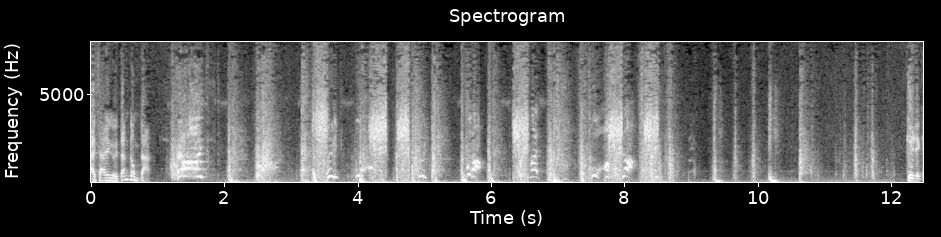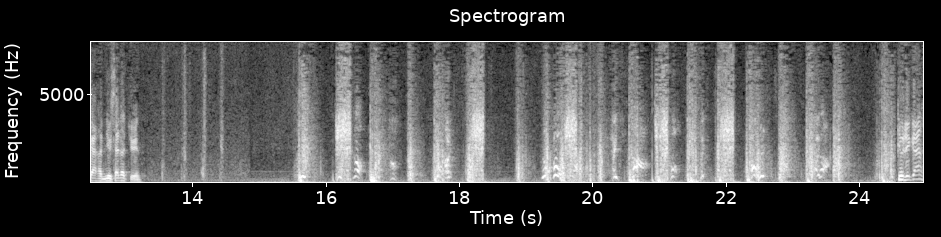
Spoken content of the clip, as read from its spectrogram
Tại sao hai người tấn công ta? Kiều đại ca hình như xảy ra chuyện. Kiều đại ca.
